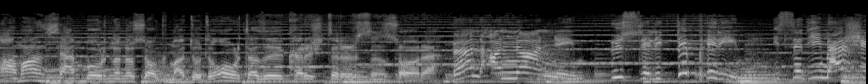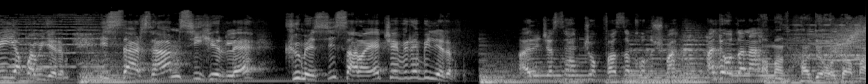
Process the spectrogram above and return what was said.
Aman sen burnunu sokma Dudu. Ortalığı karıştırırsın sonra. Ben anneanneyim. Üstelik de periyim. İstediğim her şeyi yapabilirim. İstersem sihirle kümesi saraya çevirebilirim. Ayrıca sen çok fazla konuşma. Hadi odana. Aman hadi odama.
